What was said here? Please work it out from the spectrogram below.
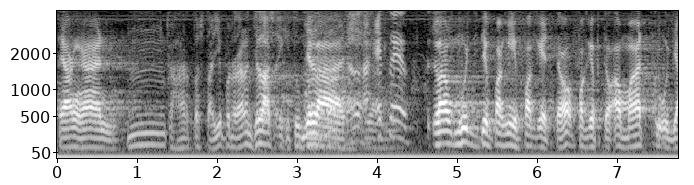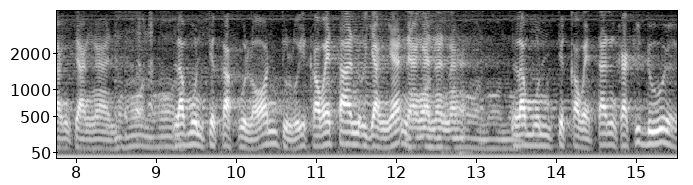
tayanganhar hmm, jelas eh, itu jelas lapangito amatku ujang-jangan lamunka Kulon tulu kawetan ujangnya neangan lamun tekawetan kakidul ke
